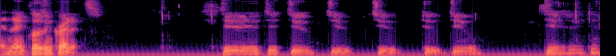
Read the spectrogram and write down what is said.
And then closing credits. Do do do do do do do do do do.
